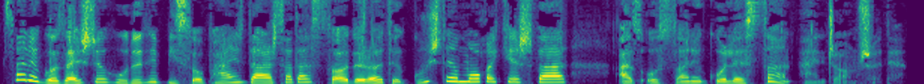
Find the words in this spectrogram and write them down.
سال گذشته حدود 25 درصد از صادرات گوشت مرغ کشور از استان گلستان انجام شده.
